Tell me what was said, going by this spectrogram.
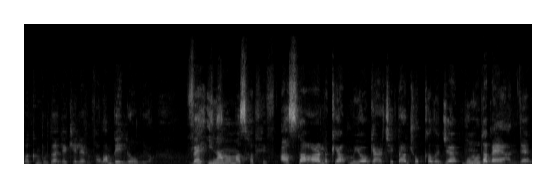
Bakın burada lekelerim falan belli oluyor. Ve inanılmaz hafif. Asla ağırlık yapmıyor. Gerçekten çok kalıcı. Bunu da beğendim.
